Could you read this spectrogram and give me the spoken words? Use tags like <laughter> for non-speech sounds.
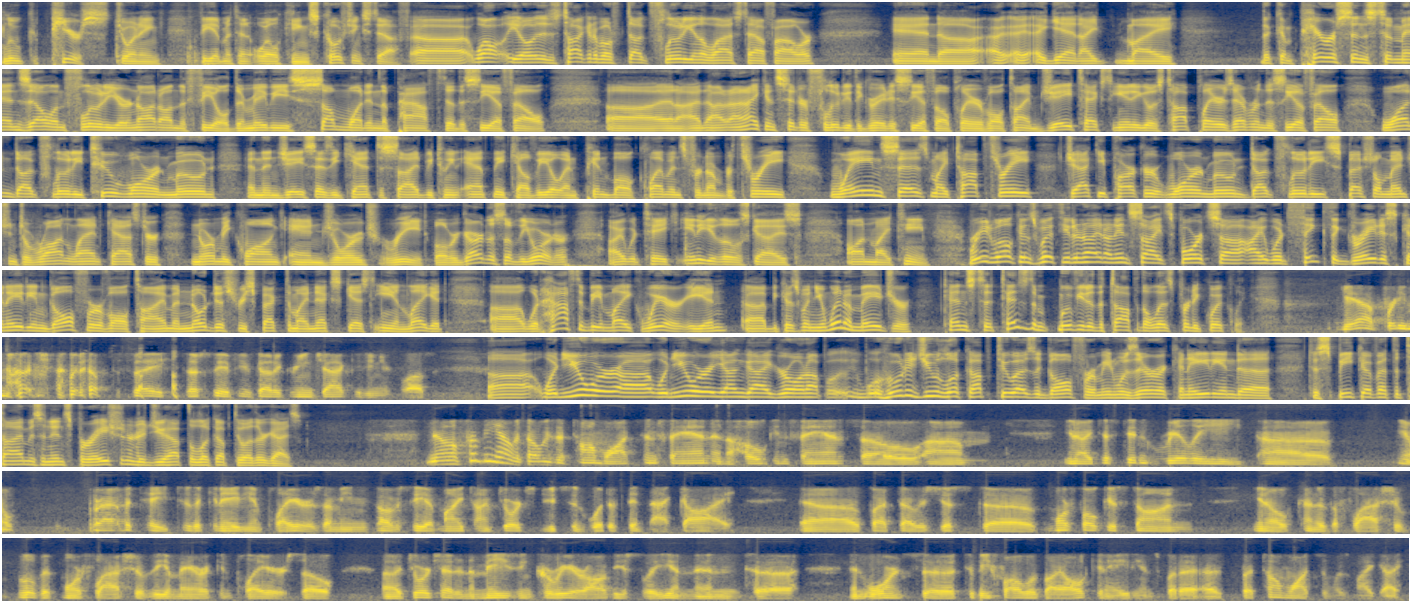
Luke Pierce joining the Edmonton Oil Kings coaching staff. Uh, well, you know, it's talking about Doug Flutie in the last half hour, and uh, I, again, I my the comparisons to Manziel and Flutie are not on the field. They're maybe somewhat in the path to the CFL. Uh, and, I, and, I, consider Flutie the greatest CFL player of all time. Jay texting in, he goes, top players ever in the CFL. One, Doug Flutie. Two, Warren Moon. And then Jay says he can't decide between Anthony Calvillo and Pinball Clemens for number three. Wayne says, my top three, Jackie Parker, Warren Moon, Doug Flutie. Special mention to Ron Lancaster, Normie Kwong, and George Reed. Well, regardless of the order, I I would take any of those guys on my team. Reed Wilkins with you tonight on Inside Sports. Uh, I would think the greatest Canadian golfer of all time, and no disrespect to my next guest, Ian Leggett, uh, would have to be Mike Weir, Ian, uh, because when you win a major, tends to tends to move you to the top of the list pretty quickly. Yeah, pretty <laughs> much. I would have to say, especially if you've got a green jacket in your closet. Uh, when you were uh, when you were a young guy growing up, who did you look up to as a golfer? I mean, was there a Canadian to to speak of at the time as an inspiration, or did you have to look up to other guys? No, for me, I was always a Tom Watson fan and a Hogan fan. So, um, you know, I just didn't really, uh, you know, gravitate to the Canadian players. I mean, obviously, at my time, George Knudson would have been that guy, uh, but I was just uh, more focused on kind of the flash of a little bit more flash of the American player. So uh, George had an amazing career, obviously, and and uh, and warrants uh, to be followed by all Canadians. But uh, but Tom Watson was my guy.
